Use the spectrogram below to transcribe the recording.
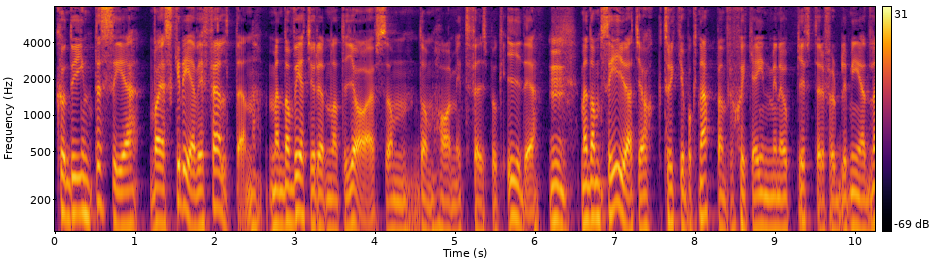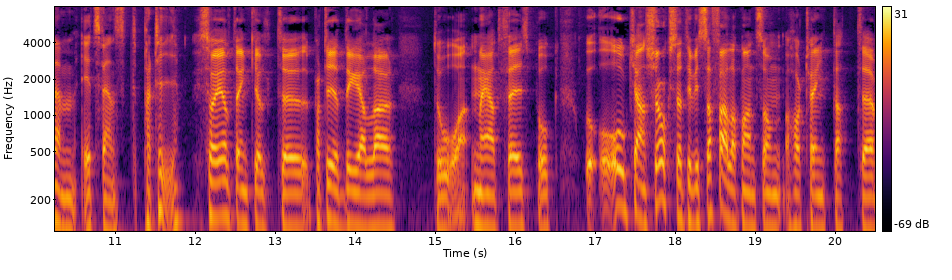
kunde inte se vad jag skrev i fälten, men de vet ju redan att det är jag eftersom de har mitt Facebook-ID. Mm. Men de ser ju att jag trycker på knappen för att skicka in mina uppgifter för att bli medlem i ett svenskt parti. Så helt enkelt, eh, partiet delar då med Facebook och, och, kanske också att i vissa fall att man som har tänkt att eh,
